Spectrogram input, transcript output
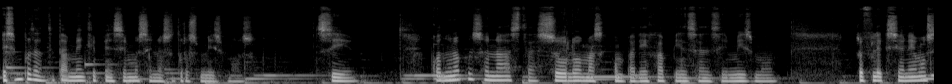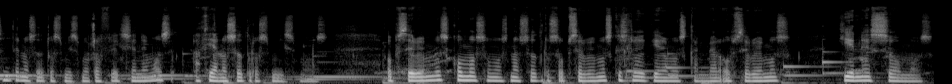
Es importante también que pensemos en nosotros mismos. Sí, cuando una persona está solo más que con pareja, piensa en sí mismo. Reflexionemos entre nosotros mismos, reflexionemos hacia nosotros mismos. Observemos cómo somos nosotros, observemos qué es lo que queremos cambiar, observemos quiénes somos,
